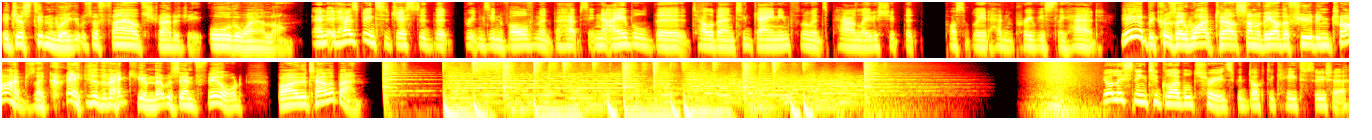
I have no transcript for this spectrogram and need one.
It just didn't work. It was a failed strategy all the way along. And it has been suggested that Britain's involvement perhaps enabled the Taliban to gain influence, power, and leadership that possibly it hadn't previously had. Yeah, because they wiped out some of the other feuding tribes. They created the vacuum that was then filled by the Taliban. You're listening to Global Truths with Dr. Keith Suter.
